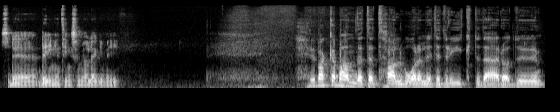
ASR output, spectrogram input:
Så det, det är ingenting som jag lägger mig i. Vi backar bandet ett halvår eller lite drygt där då. Du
